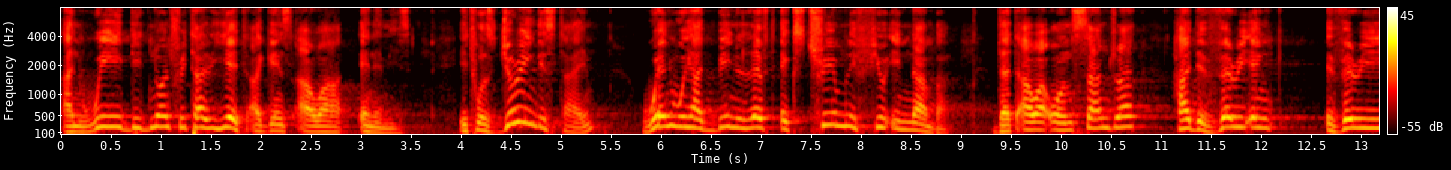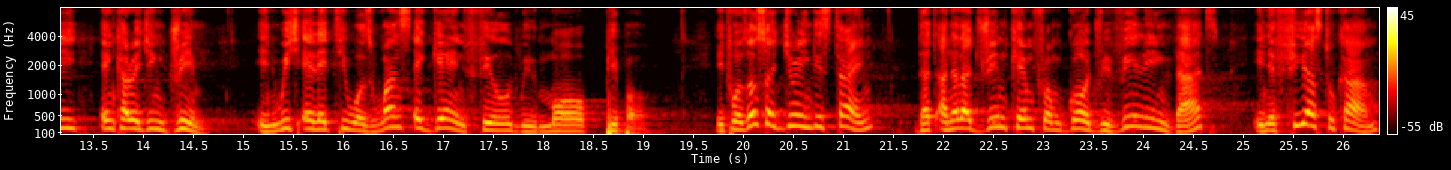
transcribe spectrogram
And we did not retaliate against our enemies. It was during this time when we had been left extremely few in number that our own Sandra had a very, a very encouraging dream in which LAT was once again filled with more people. It was also during this time that another dream came from God revealing that in a few years to come,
